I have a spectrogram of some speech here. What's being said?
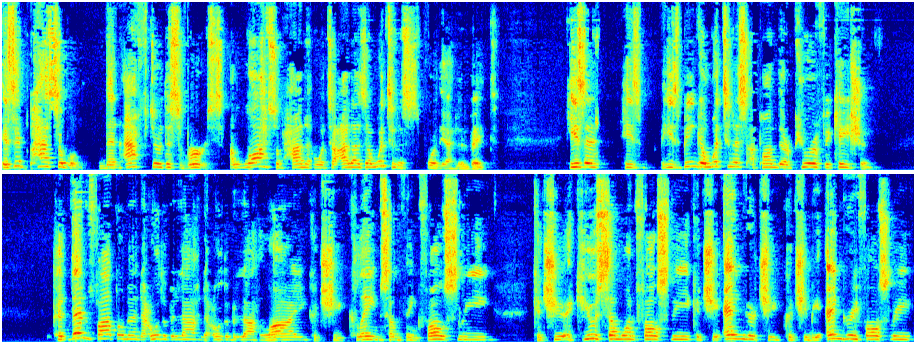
Is it possible then after this verse, Allah subhanahu wa ta'ala is a witness for the Ahlul Bayt. He's a he's he's being a witness upon their purification. Could then Fatima, na'udhu billah, na'udhu billah, lie? Could she claim something falsely? Could she accuse someone falsely? Could she anger? She, could she be angry falsely?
